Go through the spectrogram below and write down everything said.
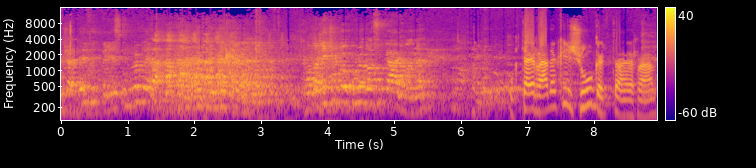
Tu já teve três com problema. Quando a gente procura o nosso karma, né? O que está errado é o que julga que está errado.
